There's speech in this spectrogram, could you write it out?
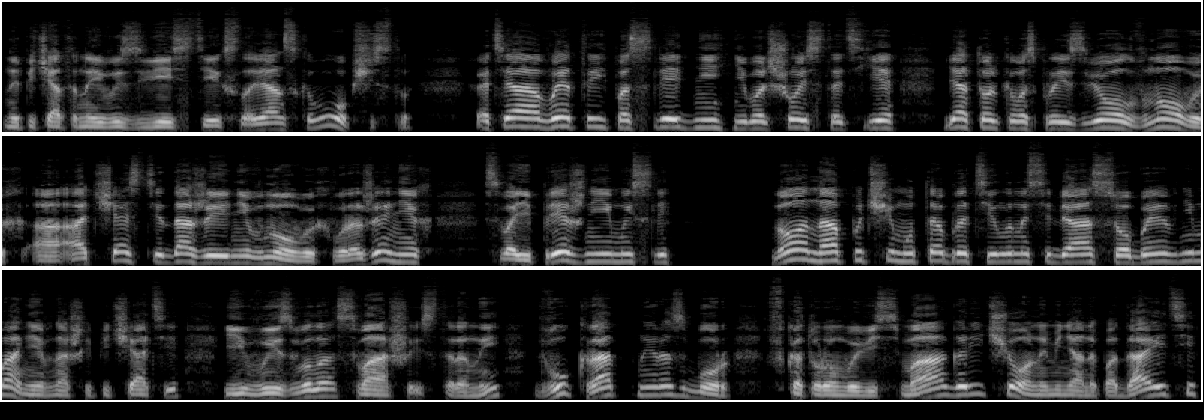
напечатанной в «Известиях славянского общества», хотя в этой последней небольшой статье я только воспроизвел в новых, а отчасти даже и не в новых выражениях свои прежние мысли – но она почему-то обратила на себя особое внимание в нашей печати и вызвала с вашей стороны двукратный разбор, в котором вы весьма горячо на меня нападаете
